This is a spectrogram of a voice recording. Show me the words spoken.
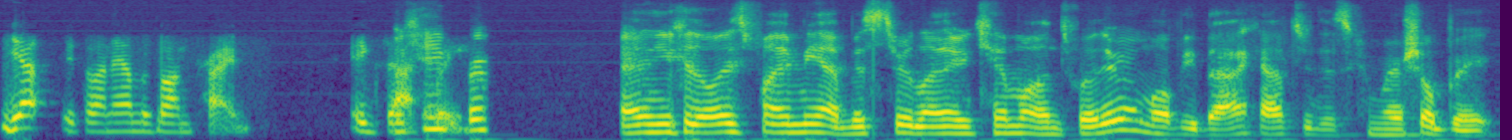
Yep, it's on Amazon Prime. Exactly. Okay, and you can always find me at Mr. Leonard Kim on Twitter, and we'll be back after this commercial break.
